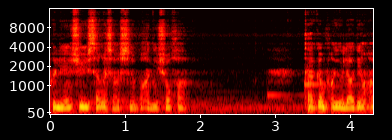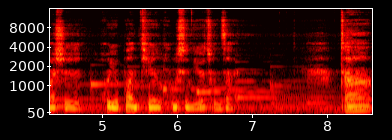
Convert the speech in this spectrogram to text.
会连续三个小时不和你说话。他跟朋友聊电话时会有半天忽视你的存在。他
